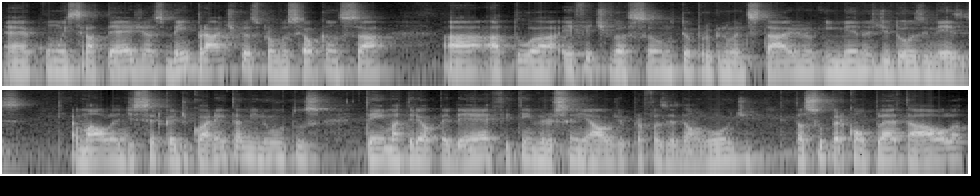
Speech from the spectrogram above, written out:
é, com estratégias bem práticas para você alcançar a, a tua efetivação no teu programa de estágio em menos de 12 meses. É uma aula de cerca de 40 minutos, tem material PDF, tem versão em áudio para fazer download. Está super completa a aula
